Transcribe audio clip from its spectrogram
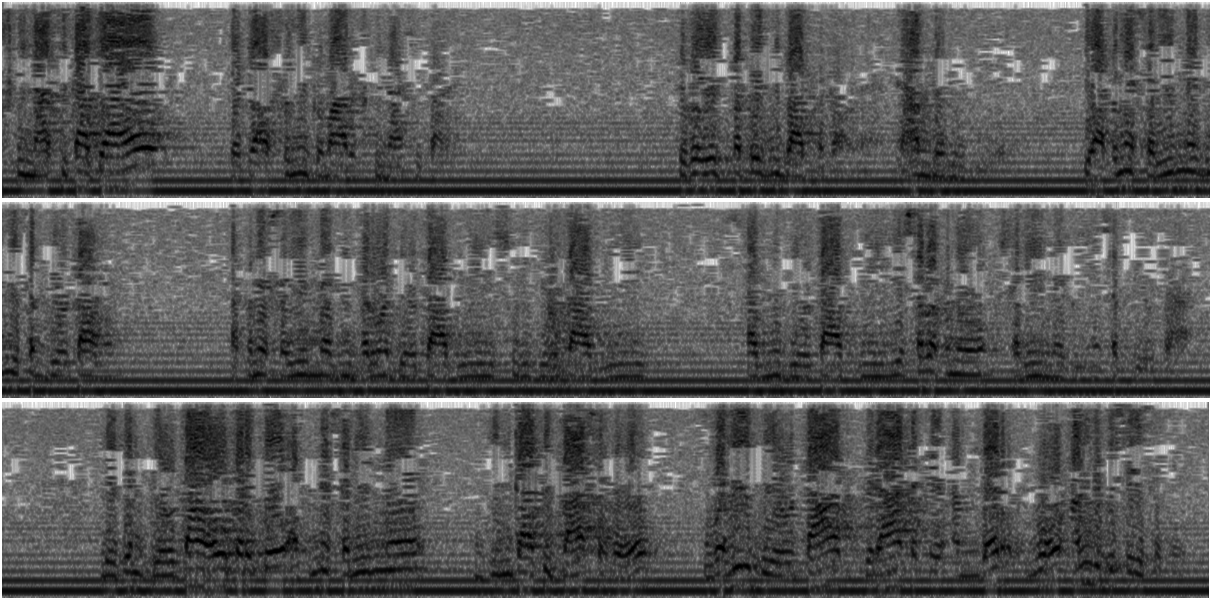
उसकी नासिका क्या है? तो अश्विनी कुमार उसकी नासिका है। देखो, एक पते की बात बता रहे हैं ध्यान देने की कि अपने शरीर में भी ये सब देवता है। अपने शरीर में भी वरुण देवता भी सूर्य देवता भी अग्नि देवता भी ये सब अपने शरीर में भी है, सब देवता। लेकिन देवता होकर के अपने शरीर में जिनका बास है, वही देवता विराट के अंदर वो अंग विशेष है।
